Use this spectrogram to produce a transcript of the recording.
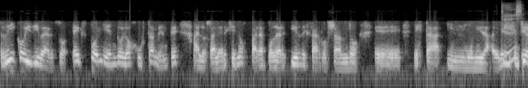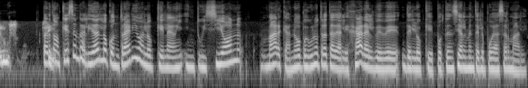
rico y diverso, exponiéndolo justamente a los alérgenos para poder ir desarrollando eh, esta inmunidad. En ese sentido, el uso. Perdón, que es en realidad lo contrario a lo que la intuición marca, ¿no? Porque uno trata de alejar al bebé de lo que potencialmente le puede hacer mal.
